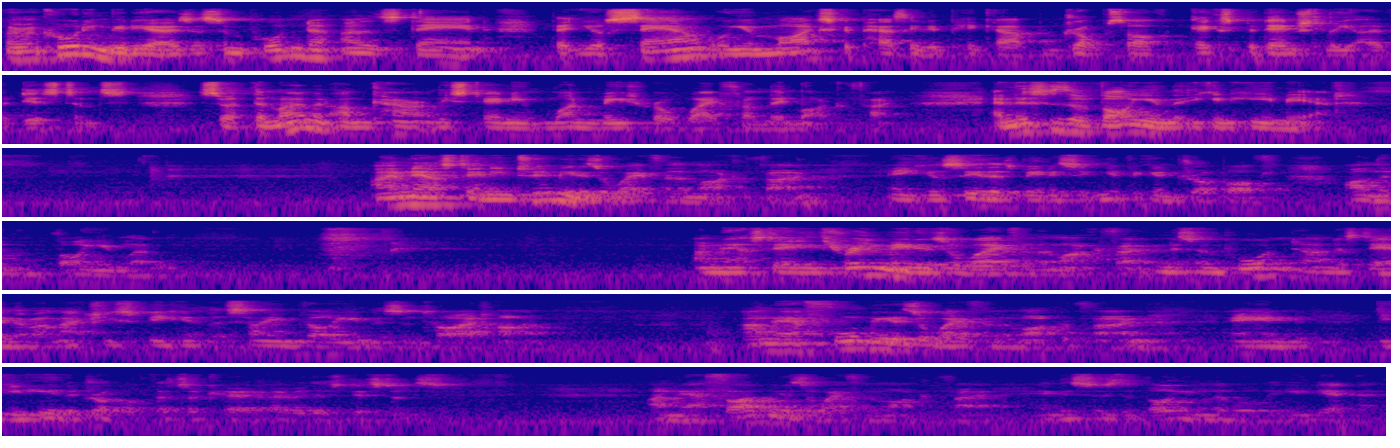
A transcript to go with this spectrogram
When recording videos, it's important to understand that your sound or your mic's capacity to pick up drops off exponentially over distance. So at the moment, I'm currently standing one meter away from the microphone, and this is the volume that you can hear me at. I am now standing two meters away from the microphone, and you can see there's been a significant drop off on the volume level. I'm now standing three meters away from the microphone, and it's important to understand that I'm actually speaking at the same volume this entire time. I'm now four meters away from the microphone, and you can hear the drop off that's occurred over this distance. I'm now five meters away from the microphone, and this is the volume level that you get at.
